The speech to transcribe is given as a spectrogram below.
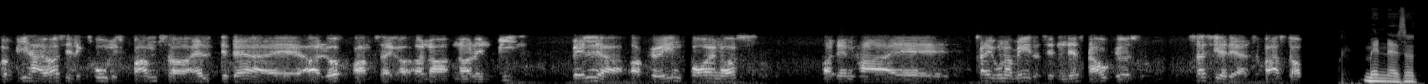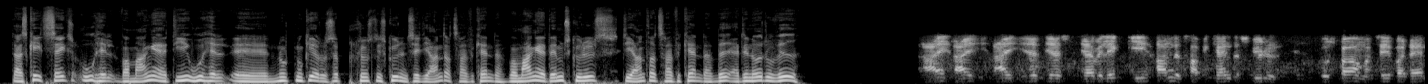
for vi har jo også elektronisk bremser og alt det der, øh, og luftbremser. Ikke? Og når, når en bil vælger at køre ind foran os, og den har øh, 300 meter til den næste afkørsel, så siger det altså bare stop. Men altså, der er sket seks uheld. Hvor mange af de uheld, øh, nu, nu giver du så pludselig skylden til de andre trafikanter. Hvor mange af dem skyldes de andre trafikanter? Ved, er det noget, du ved? Nej, nej, nej. Jeg, jeg, jeg vil ikke give andre trafikanter skylden. Du spørger mig til, hvordan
